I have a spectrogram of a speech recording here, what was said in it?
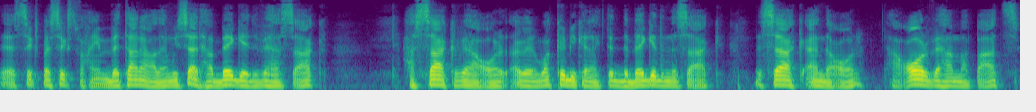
Uh, six by six tefahim. Vetana and we said habeged vehasak. Hasak ve'or. Again, what could be connected? The beged and the sack. The sack and the or. Ha'or ve'hamapatz.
